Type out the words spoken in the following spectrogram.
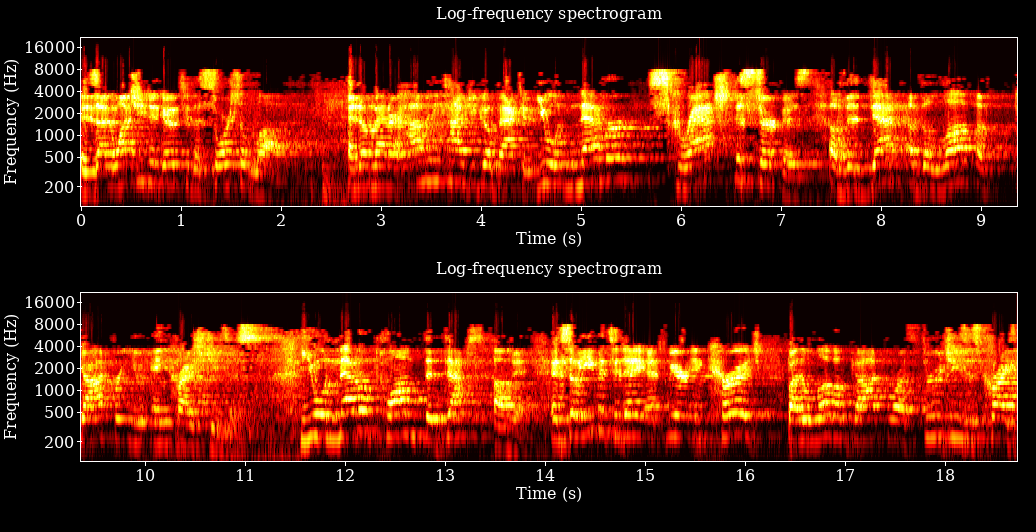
is, I want you to go to the source of love and no matter how many times you go back to it, you will never scratch the surface of the depth of the love of God for you in Christ Jesus. You will never plumb the depths of it. And so even today, as we are encouraged by the love of God for us through Jesus Christ,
